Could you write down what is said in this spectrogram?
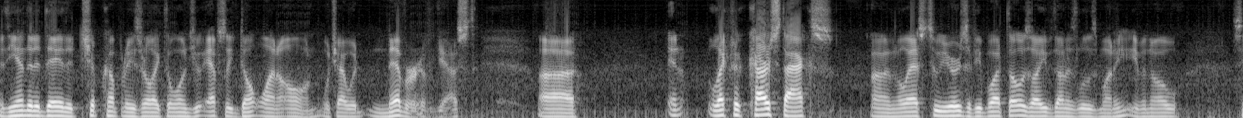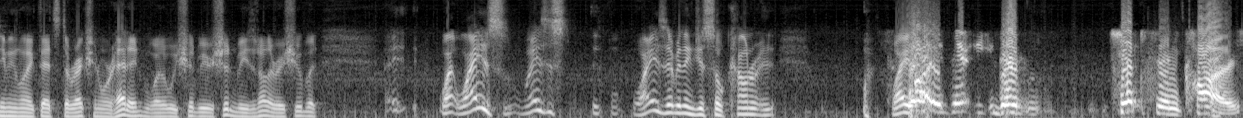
At the end of the day, the chip companies are like the ones you absolutely don't want to own, which I would never have guessed. Uh, and electric car stocks uh, in the last two years, if you bought those, all you've done is lose money, even though seeming like that's the direction we're headed. Whether we should be or shouldn't be is another issue. But why, why is why is this? Why is everything just so counter? Why? Well, they're, they're chips in cars.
